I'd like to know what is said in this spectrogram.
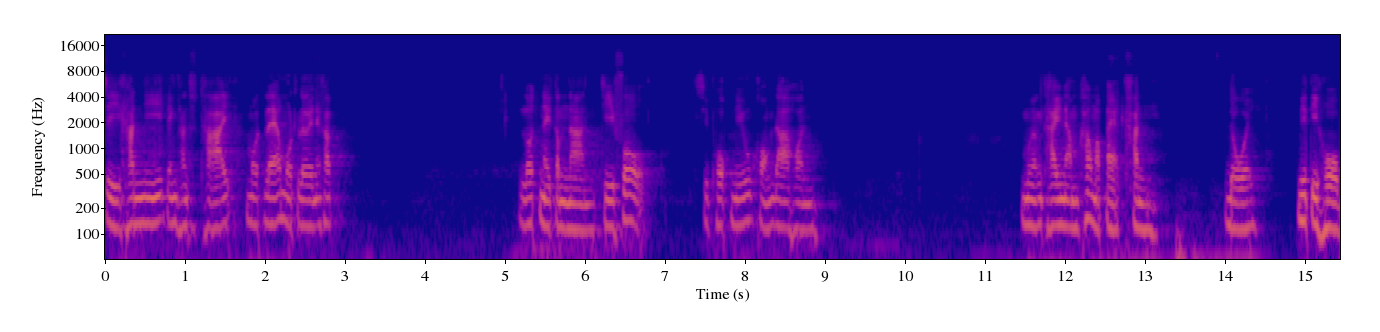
สี่คันนี้เป็นคันสุดท้าย หมดแล้วหมดเลยนะครับ รถในตำนาน G4 16 นิ้วของดาฮอนเมืองไทยนำเข้ามา 8 คัน โดยนิติโฮม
